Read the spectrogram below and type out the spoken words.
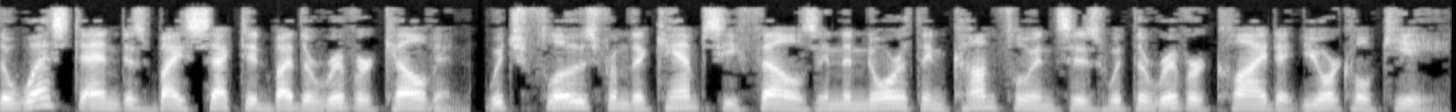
The west end is bisected by the River Kelvin, which flows from the Campsie Fells in the north and confluences with the River Clyde at Yorkhill Quay.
